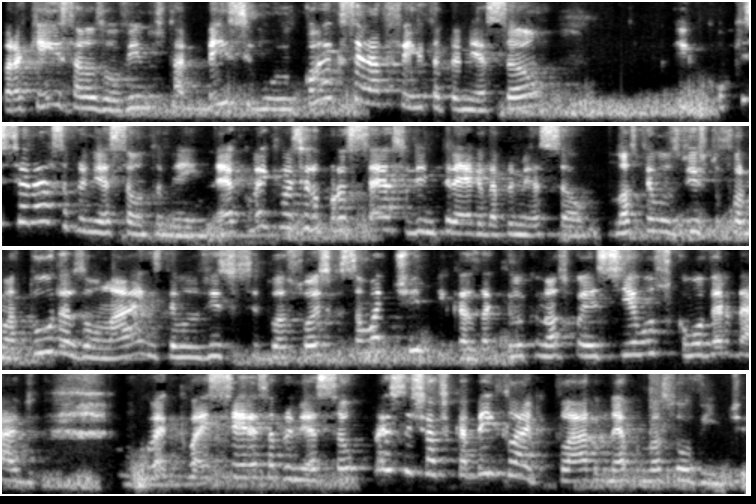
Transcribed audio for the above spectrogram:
para quem está nos ouvindo, está bem seguro, como é que será feita a premiação e o que será essa premiação também? Né? Como é que vai ser o processo de entrega da premiação? Nós temos visto formaturas online, temos visto situações que são atípicas daquilo que nós conhecíamos como verdade. Como é que vai ser essa premiação? Para isso deixar ficar bem claro, claro né, para o nosso ouvinte.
